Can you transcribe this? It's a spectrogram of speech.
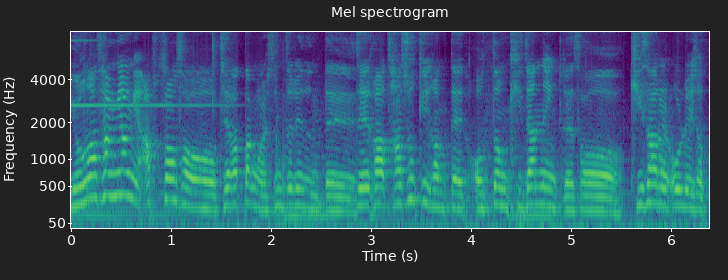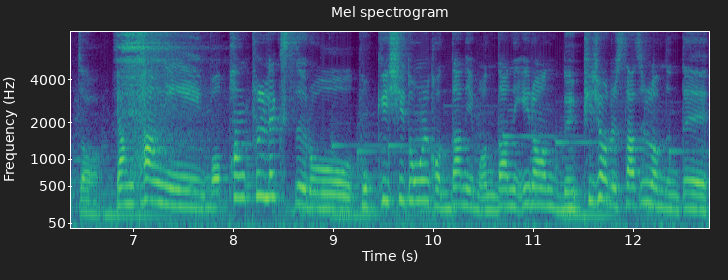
영화 상영에 앞서서 제가 딱 말씀드리는데 제가 자수 기간 때 어떤 기자님께서 기사를 올리셨죠. 양팡이 뭐 팡플렉스로 복귀 시동을 건다니 뭔다니 이런 뇌피셜을 싸질렀는데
